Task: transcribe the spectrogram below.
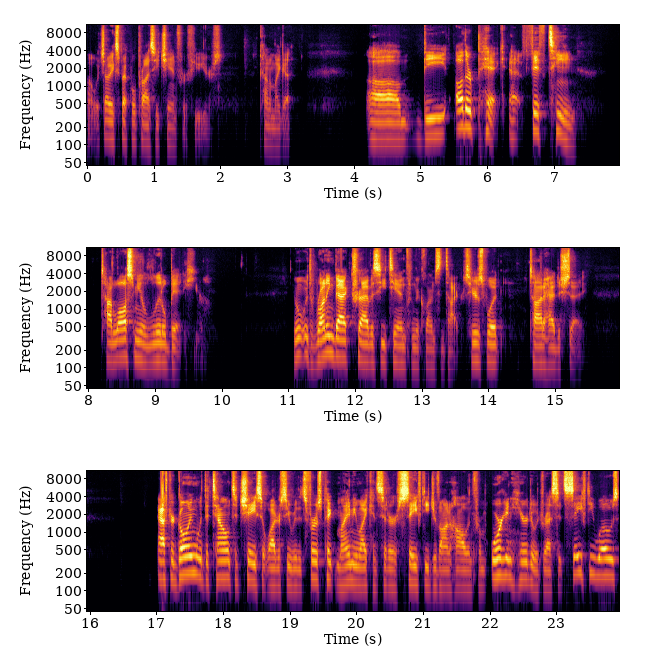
uh, which I'd expect we'll probably see Chan for a few years. Kind of my gut. Um, the other pick at 15, Todd lost me a little bit here. He went with running back Travis Etienne from the Clemson Tigers. Here's what Todd had to say. After going with the talented Chase at wide receiver with its first pick, Miami might consider safety Jevon Holland from Oregon here to address its safety woes.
